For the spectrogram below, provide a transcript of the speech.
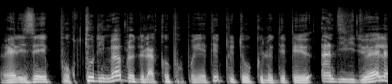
réalisé pour tout l'immeuble de la copropriété plutôt que le DPE individuel.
